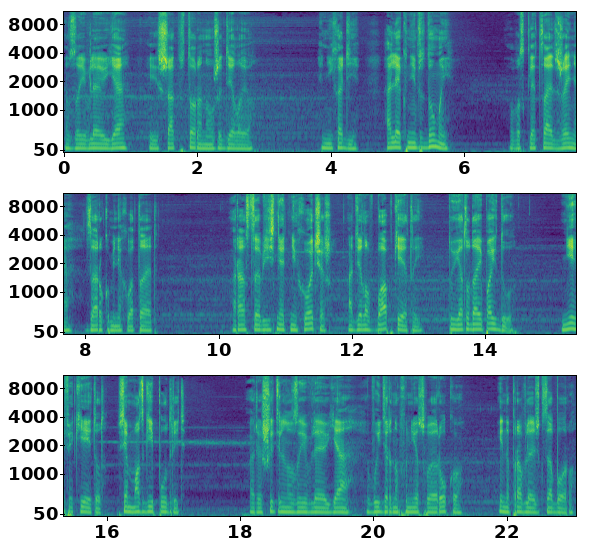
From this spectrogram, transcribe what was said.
Заявляю я и шаг в сторону уже делаю. Не ходи. Олег, не вздумай. Восклицает Женя, за руку меня хватает. Раз ты объяснять не хочешь, а дело в бабке этой, то я туда и пойду. Нефиг ей тут всем мозги пудрить. Решительно заявляю я, выдернув у нее свою руку и направляюсь к забору.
